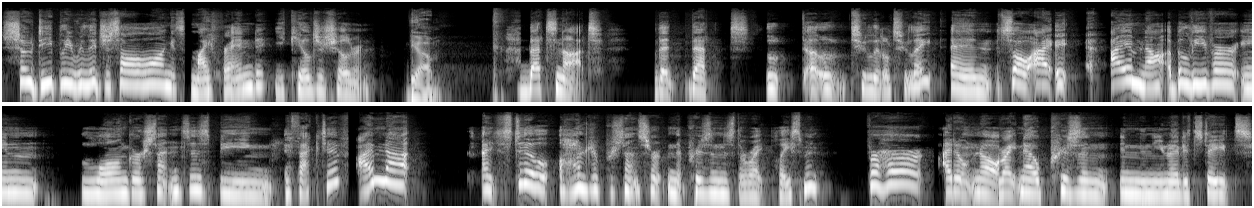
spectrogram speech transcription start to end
so deeply religious all along. It's my friend, you killed your children. Yeah. That's not. That that's uh, too little, too late. And so I, I am not a believer in longer sentences being effective. I'm not. I'm still 100% certain that prison is the right placement for her. I don't know. Right now, prison in the United States,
